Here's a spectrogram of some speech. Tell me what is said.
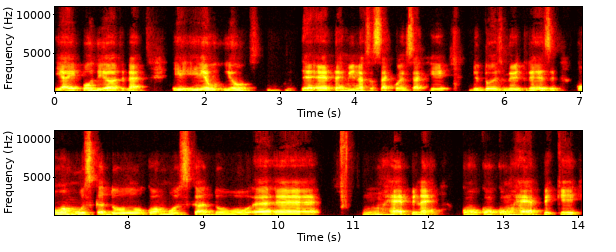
e aí por diante, né? E, e eu, eu é, termino essa sequência aqui de 2013 com a música do, com a música do é, é, um rap, né? Com, com, com um rap que,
